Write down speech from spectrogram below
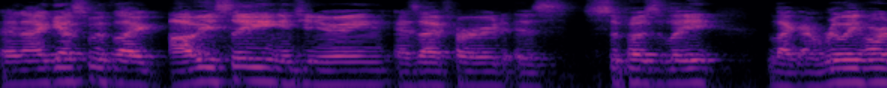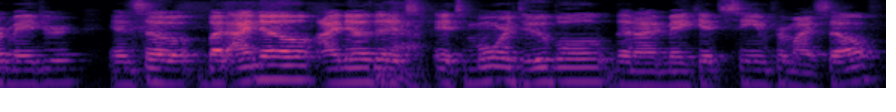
and I guess with like obviously engineering, as I've heard, is supposedly like a really hard major, and so but I know I know that it's it's more doable than I make it seem for myself.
